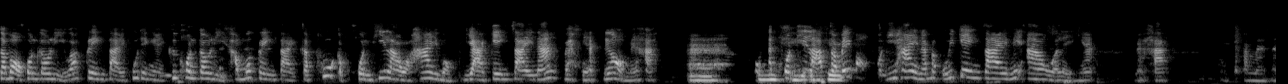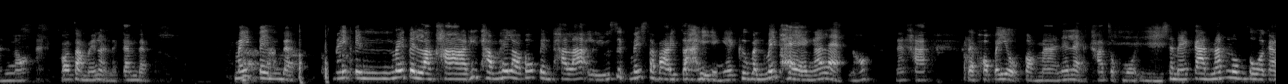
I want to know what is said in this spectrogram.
จะบอกคนเกาหลีว่าเกรงใจพูดยังไง คือคนเกาหลีคำว่าเกรงใจจะพูดกับคนที่เราอะให้บอกอย่าเกรงใจนะ แบบเนี้ยนึกออกไหมคะอ่าแต่คนที่รับโอเคจะไม่บอกคนที่ให้นะแบบอุ้ยเกรงใจไม่เอาอะไรอย่างเงี้ยนะคะ ประมาณนั้นเนาะก็จำไว้หน่อยละกันแบบ ไม่เป็นแบบไม่เป็นไม่เป็นราคาที่ทำให้เราต้องเป็นภาระหรือรู้สึกไม่สบายใจอย่างเงี้ยคือมันไม่แพงนั่นแหละเนาะนะคะ แต่พอประโยคต่อมาเนี่ยแหละค่ะจกโมอีใช่ไหมการนัดรวมตัวกัน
